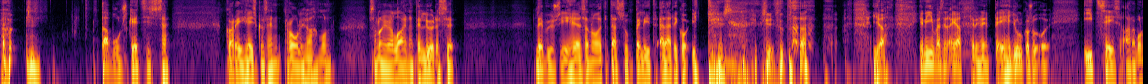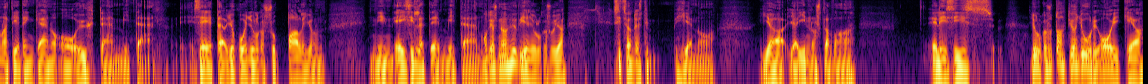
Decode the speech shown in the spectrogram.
Tabun sketsissä Kari Heiskasen roolihahmon sanoja lainaten lyödä se levy siihen ja sanoa, että tässä on pelit, älä riko ittees. Niin tota, ja, ja niin mä sen ajattelin, että eihän julkaisu itseisarvona tietenkään ole yhtään mitään. Se, että joku on julkaissut paljon, niin ei sillä tee mitään. Mutta jos ne on hyviä julkaisuja, sitten se on tietysti hienoa ja, ja innostavaa. Eli siis julkaisutahti on juuri oikea,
